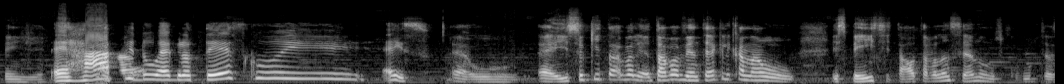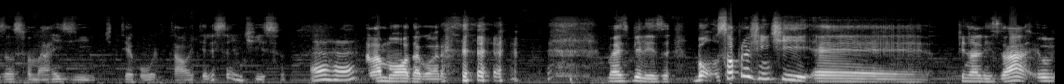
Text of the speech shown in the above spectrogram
Entendi. É rápido, é grotesco e é isso. É, o, é isso que tava Eu tava vendo até aquele canal Space e tal, tava lançando uns curtas nacionais de, de terror e tal. É interessante isso. Uhum. Tá na moda agora. Mas beleza. Bom, só pra gente é, finalizar, eu,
